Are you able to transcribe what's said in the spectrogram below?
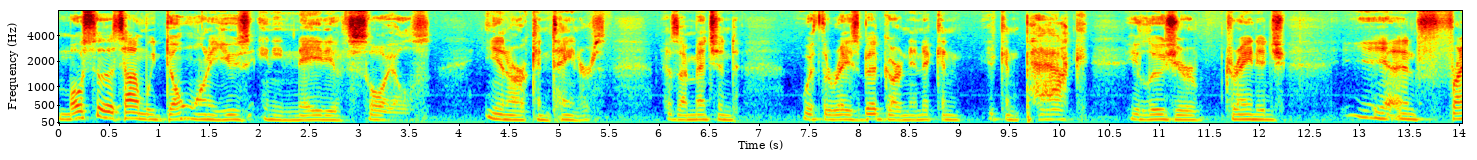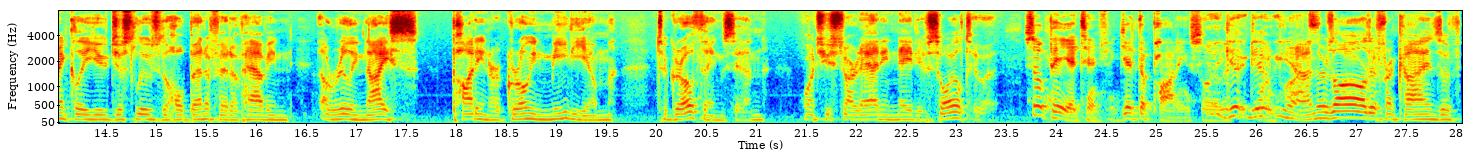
most of the time we don't want to use any native soils in our containers. As I mentioned, with the raised bed gardening, it can it can pack. You lose your drainage, and frankly, you just lose the whole benefit of having a really nice potting or growing medium to grow things in once you start adding native soil to it. So pay attention. Get the potting soil. Get- get- yeah, and there's all different kinds of,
